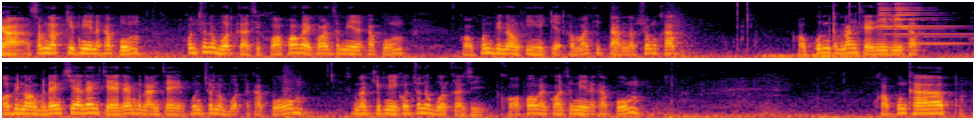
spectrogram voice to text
กะสำหรับคลิปนี้นะครับผมคนชนบทกะสิขอพ่อไว้ก่อนจะมีนะครับผม ขอบคุณพี่น้องที่ให้เกียรติเข้ามาติดตามรับชมครับ ขอบคุณกำลังใจดีๆครับ ขอพี่น้องเป็นแรงเชียร์แรงใจแรงบันดาลใจของคนชนบทนะครับผมสำหรับคลิปนี้คนชนบทก็สิขอพ่อไว้ก่อนสมีนะครับผม ขอบคุณครับ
